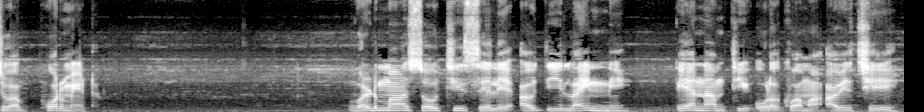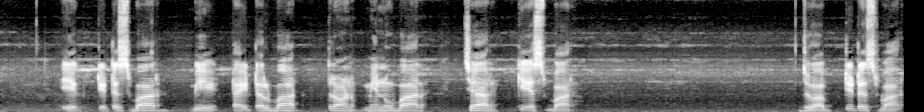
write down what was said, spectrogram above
જવાબ ફોર્મેટ. વર્ડમાં સૌથી છેલ્લે આવતી લાઇનને કયા નામથી ઓળખવામાં આવે છે? એક સ્ટેટસ બાર બે ટાઇટલ બાર ત્રણ મેનુ બાર ચાર કેશ બાર જવાબ સ્ટેટસ બાર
